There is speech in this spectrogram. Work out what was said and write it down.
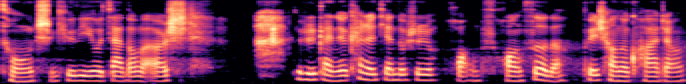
从十 QD 又加到了二十，就是感觉看着天都是黄黄色的，非常的夸张。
